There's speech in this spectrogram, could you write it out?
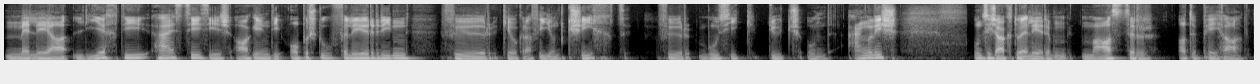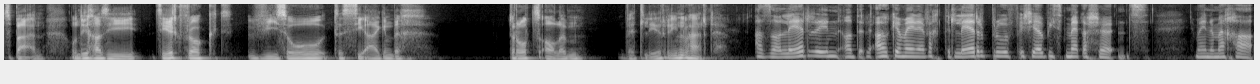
Melea Lichti heißt sie. Sie ist angehende Oberstufenlehrerin für Geografie und Geschichte für Musik, Deutsch und Englisch. Und sie ist aktuell ihrem Master an der PH zu Bern. Und ich habe sie zuerst gefragt, wieso dass sie eigentlich trotz allem Lehrerin werden Also Lehrerin oder allgemein einfach der Lehrerberuf ist ja etwas mega Schönes. Ich meine, man kann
